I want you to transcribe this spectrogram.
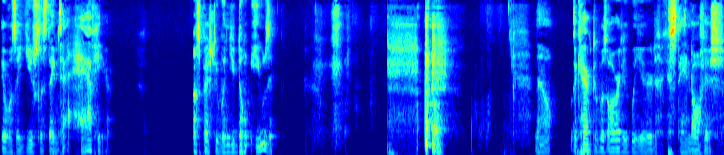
It was a useless thing to have here especially when you don't use it. now, the character was already weird, standoffish.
